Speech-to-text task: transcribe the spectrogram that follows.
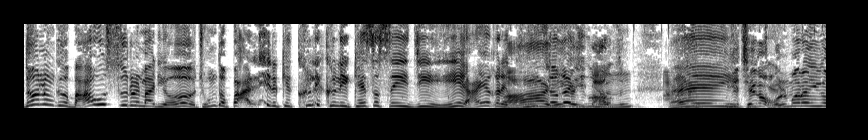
너는 그 마우스를 말이여 좀 더 빨리 이렇게 클릭 클릭 했었어야지. 아예 그래 아, 굴 그러니까 이 떠가지고는. 아, 에이, 이게 제가 진짜. 얼마나 이거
